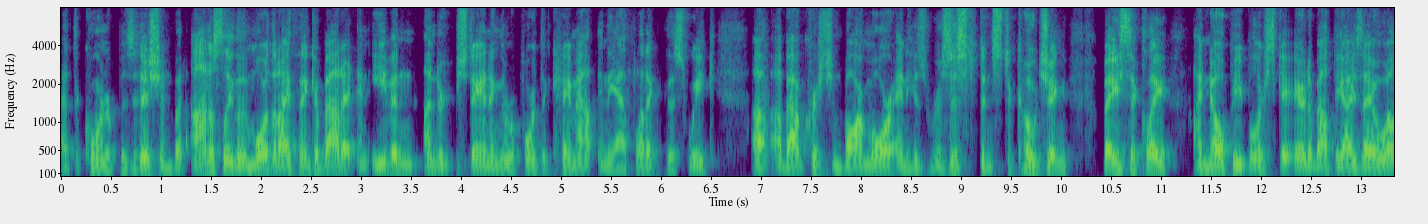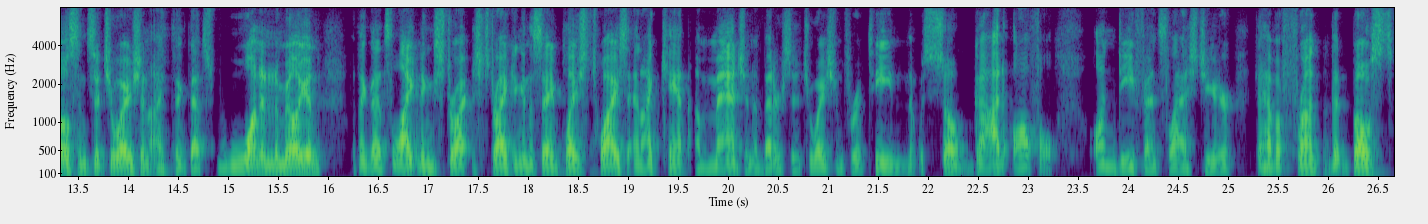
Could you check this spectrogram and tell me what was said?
at the corner position. But honestly, the more that I think about it, and even understanding the report that came out in the Athletic this week uh, about Christian Barmore and his resistance to coaching, basically, I know people are scared about the Isaiah Wilson situation. I think that's one in a million. I think that's lightning stri- striking in the same place twice. And I can't imagine a better situation for a team that was so god awful on defense last year to have a front that boasts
